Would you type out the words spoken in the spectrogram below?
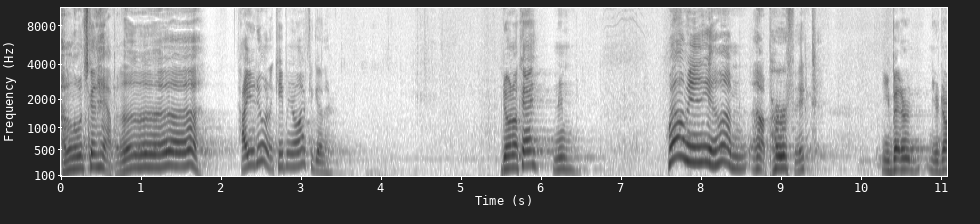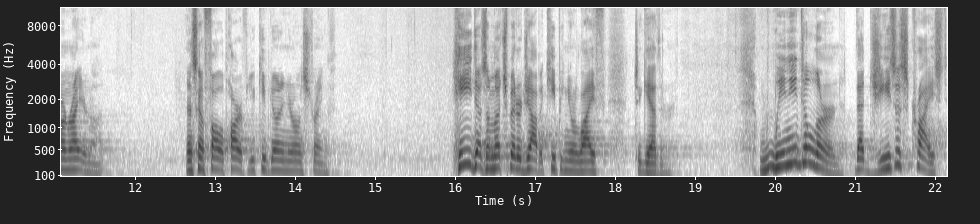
know what's going to happen. How are you doing at keeping your life together? Doing okay? Well, I mean, you know, I'm not perfect. You better, you're darn right you're not. And it's going to fall apart if you keep doing it in your own strength. He does a much better job at keeping your life together. We need to learn that Jesus Christ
